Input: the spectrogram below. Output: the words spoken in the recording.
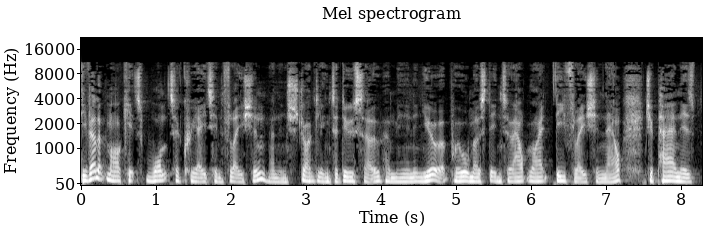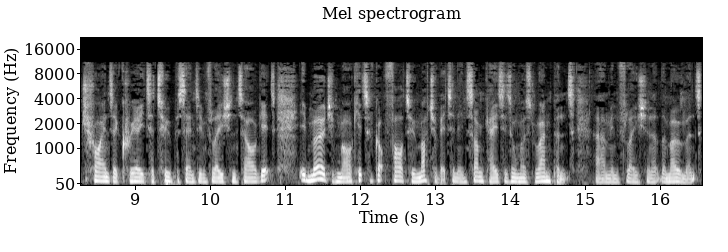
Developed markets want to create inflation and are struggling to do so. I mean, in Europe, we're almost into outright deflation now. Japan is trying to create a 2% inflation target. Emerging markets have got far too much of it, and in some cases, almost rampant um, inflation at the moment.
